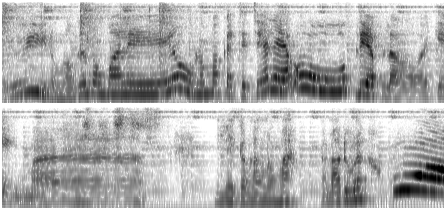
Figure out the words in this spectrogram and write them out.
เฮ้ยน้องๆจะลงมาแล้วลงมากับเจ๊ๆแล้วโอ้เรียบร้อยเก่งมากมีเลกำลังลงมาเดี๋ยวเราดูนะว้า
